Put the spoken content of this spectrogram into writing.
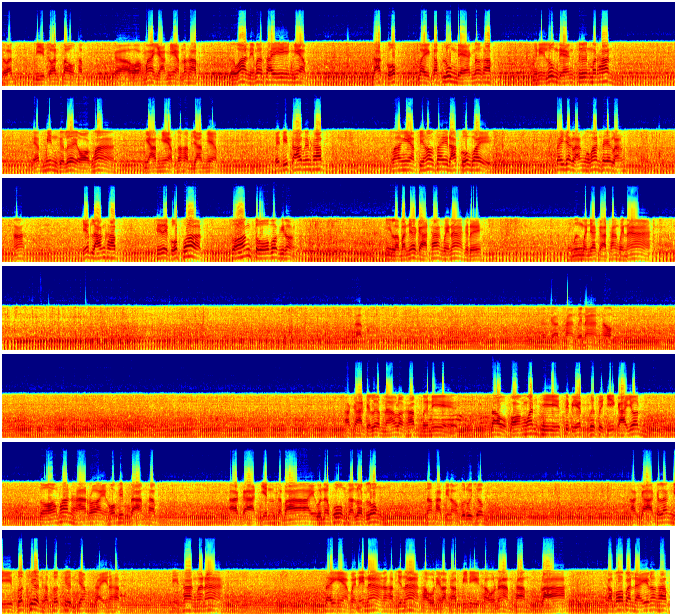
สวัสดีตอนเช้าครับก็ออกมายามเงียบนะครับหรือว่านี่มาใส่เงียบดักกบไว้กับลุงแดงนะครับมือนี้ลุงแดงตื่นมาท่านแอดมินก็เลยออกมายามเงียบนะครับ ยามเงียบ ไปติดตามกันครับว่าเงียบที่เฮาใส่ดักกบไว้ใส่ยักหลังหมู่บ้านใส่ยักหลังฮะเจ็ดหลังครับ สิได้กบเพราะสองโตัวพ่พี่น้อง นี่ละบรรยากาศทางไปหน้าก็เลยในเมืองบรรยากาศทางไปหน้าครับอากาศทางไปหน้าเข้า อากาศจะเริ่มหนาวแล้วครับ มือนี้เช้าของวันที่11พฤศจิกายน2563 ครับ อากาศเย็นสบาย อุณหภูมิก็ลดลงนะครับพี่น้องผู้ชม อากาศกำลังดีสดชื่นครับ สดชื่นแจ่มใสนะครับ นี่ทางมาหน้า ใส่แงบไปในหน้านะครับยืนหน้าเขาเนี่แหละครับ ปีนี้เขาน้ำท่ามปลากับบ่อปันไดเนะครับ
